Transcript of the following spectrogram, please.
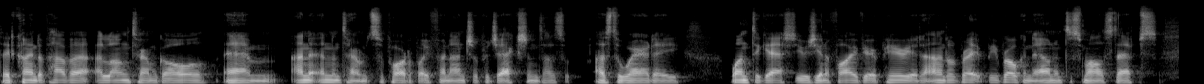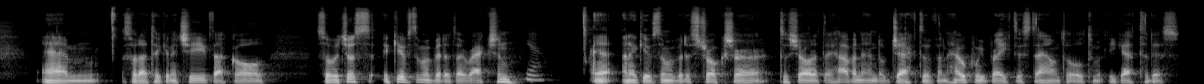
they'd kind of have a, a long term goal, um, and and in terms supported by financial projections as as to where they want to get, usually in a five year period, and it'll be broken down into small steps um, so that they can achieve that goal. So it just it gives them a bit of direction. Yeah. Yeah, and it gives them a bit of structure to show that they have an end objective and how can we break this down to ultimately get to this.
